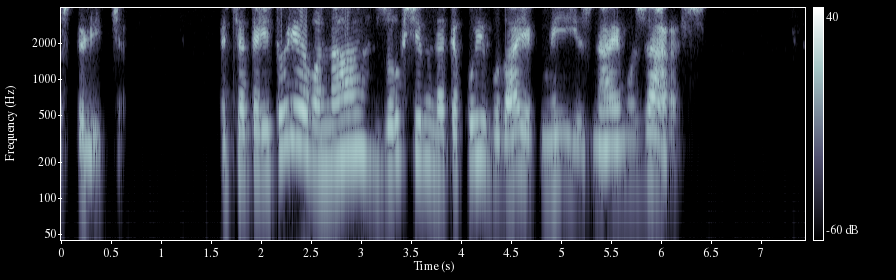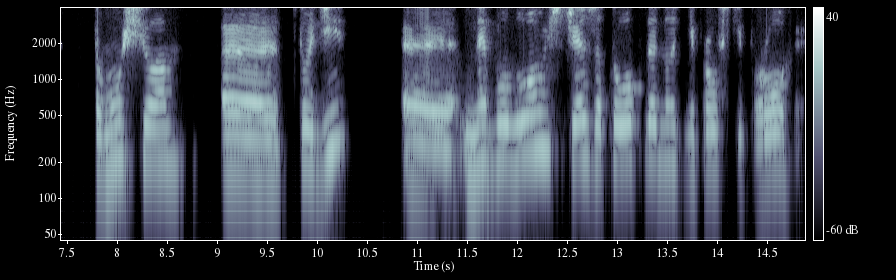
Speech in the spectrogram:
століття, Ця територія вона зовсім не такою була, як ми її знаємо зараз. Тому що е, тоді е, не було ще затоплено Дніпровські пороги,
